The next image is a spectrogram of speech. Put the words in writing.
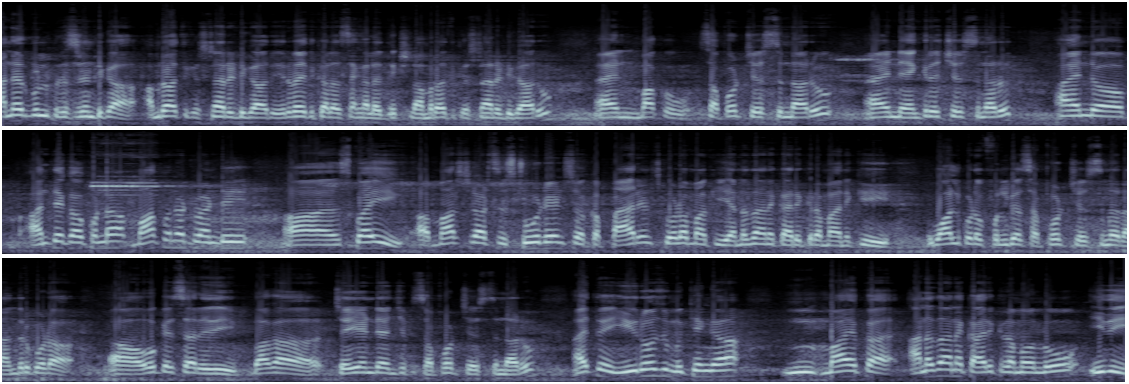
ఆనరబుల్ ప్రెసిడెంట్గా అమరావతి కృష్ణారెడ్డి గారు ఇరవై ఐదు కళా సంఘాల అధ్యక్షులు అమరావతి కృష్ణారెడ్డి గారు అండ్ మాకు సపోర్ట్ చేస్తున్నారు అండ్ ఎంకరేజ్ చేస్తున్నారు. అండ్ అంతేకాకుండా మాకున్నటువంటి స్క్వై మార్షల్ ఆర్ట్స్ స్టూడెంట్స్ యొక్క పేరెంట్స్ కూడా మాకు అన్నదాన కార్యక్రమానికి వాళ్ళు కూడా ఫుల్గా సపోర్ట్ చేస్తున్నారు. అందరూ కూడా ఓకే సార్ ఇది బాగా చేయండి అని చెప్పి సపోర్ట్ చేస్తున్నారు. అయితే ఈరోజు ముఖ్యంగా మా యొక్క అన్నదాన కార్యక్రమంలో ఇది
